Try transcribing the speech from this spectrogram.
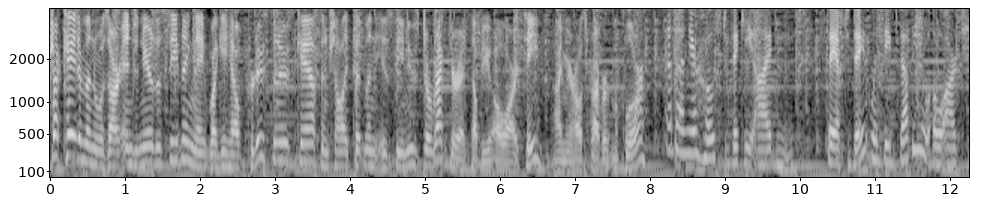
Chuck Kademan was our engineer this evening. Nate Wegge helped produce the newscast, and Shelly Pittman is the news director at WORT. I'm your host, Robert McClure. And I'm your host, Vicki Iden. Stay up to date with the WORT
